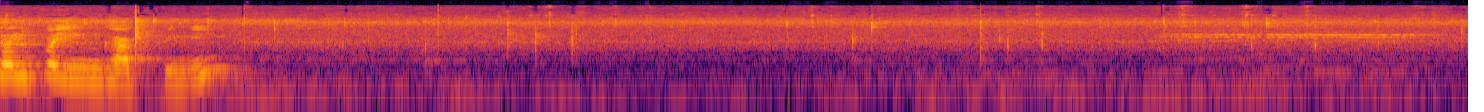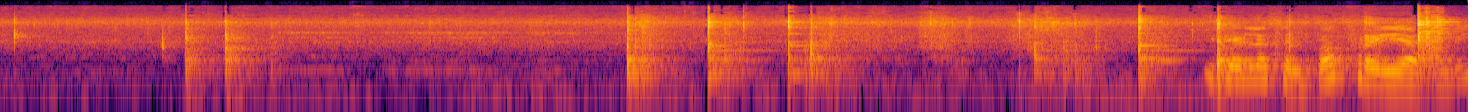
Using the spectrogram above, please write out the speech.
ಸ್ವಲ್ಪ ಹಿಂಗೆ ಹಾಕ್ತೀನಿ. ಇದೆಲ್ಲ ಸ್ವಲ್ಪ ಫ್ರೈ ಆಗಲಿ.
